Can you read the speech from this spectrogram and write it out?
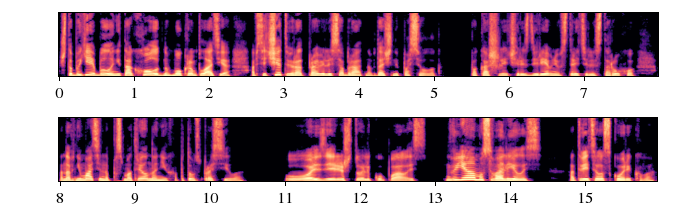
чтобы ей было не так холодно в мокром платье, а все четверо отправились обратно, в дачный поселок. Пока шли через деревню, встретили старуху. Она внимательно посмотрела на них, а потом спросила. «В озере, что ли, купалась?» «В яму свалилась», — ответила Скорикова.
